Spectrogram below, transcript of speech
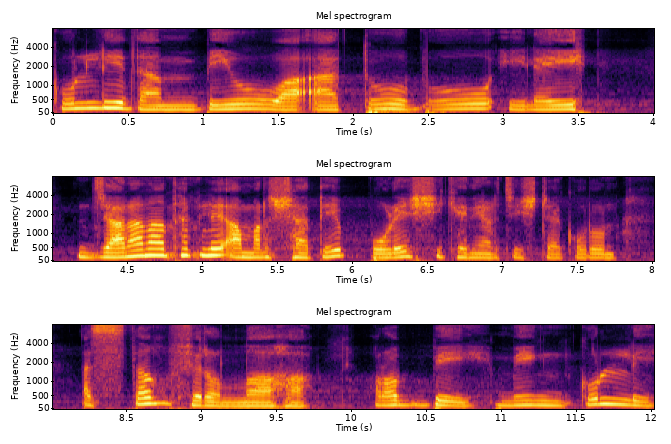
কুল্লি দাম্বি ওয়া আতুবু ইলাইহ। জানা না থাকলে আমার সাথে পড়ে শিখে নেওয়ার চেষ্টা করুন। আস্তাগফিরুল্লাহ। রব্বি মিং কুল্লি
